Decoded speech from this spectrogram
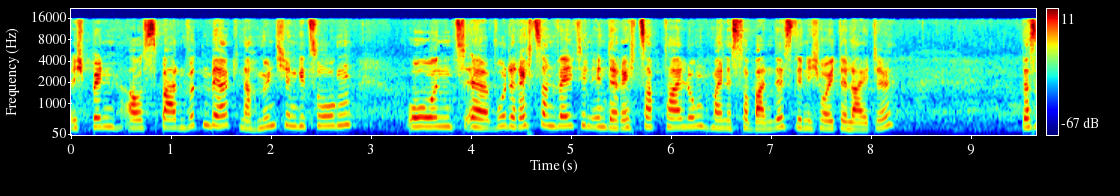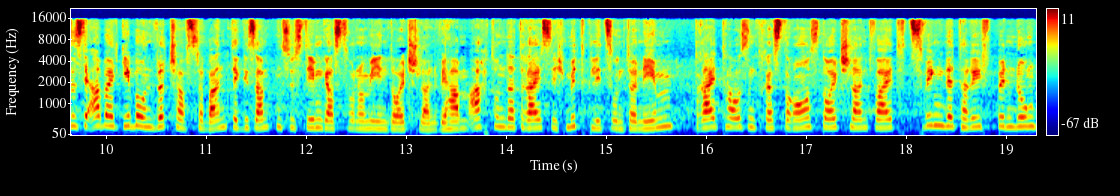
Ich bin aus Baden-Württemberg nach München gezogen und äh, wurde Rechtsanwältin in der Rechtsabteilung meines Verbandes, den ich heute leite. Das ist der Arbeitgeber- und Wirtschaftsverband der gesamten Systemgastronomie in Deutschland. Wir haben 830 Mitgliedsunternehmen, 3000 Restaurants deutschlandweit, zwingende Tarifbindung,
